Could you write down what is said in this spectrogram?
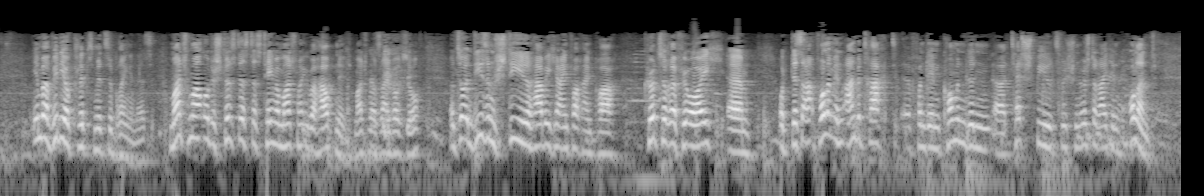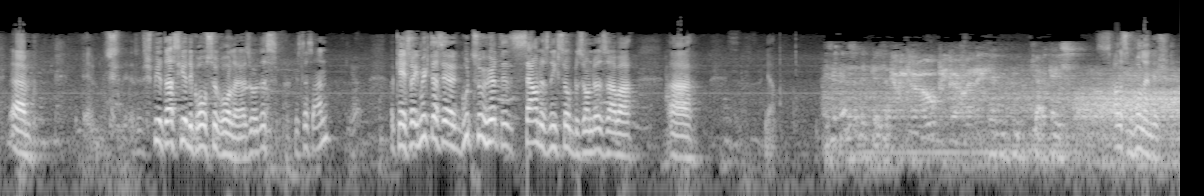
immer Videoclips mitzubringen. Das, manchmal unterstützt das das Thema, manchmal überhaupt nicht. Manchmal ist es einfach so. Und so in diesem Stil habe ich einfach ein paar kürzere für euch. Ähm, und das vor allem in Anbetracht äh, von dem kommenden äh, Testspiel zwischen Österreich und Holland ähm, spielt das hier eine große Rolle. Also das, ist das an? Okay, so ich möchte, dass ihr gut zuhört. Der Sound ist nicht so besonders, aber äh, ja. Das ist alles in Holländisch.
